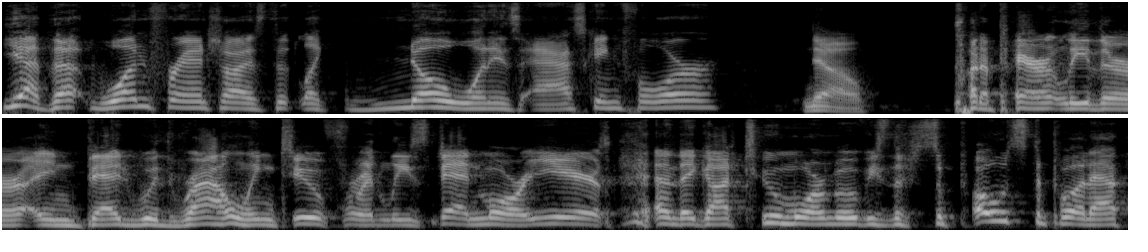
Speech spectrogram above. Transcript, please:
yeah that one franchise that like no one is asking for No, but apparently they're in bed with Rowling too for at least 10 more years. And they got two more movies they're supposed to put out,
